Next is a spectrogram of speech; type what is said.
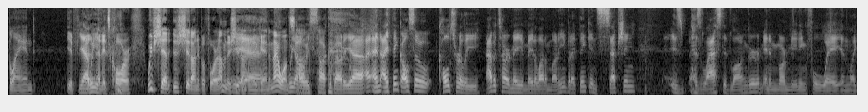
bland. If Yeah, at, we- at its core, we've shit shit on it before. I'm gonna shit on it again, and I won't we stop. always talk about it yeah and i think also culturally avatar may have made a lot of money but i think inception is has lasted longer in a more meaningful way in like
